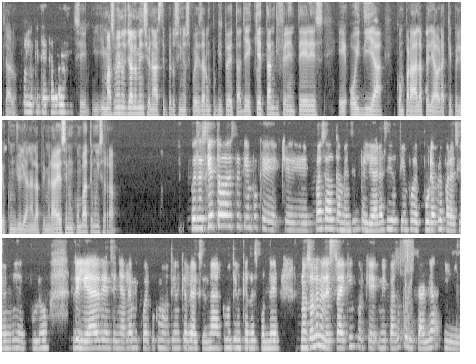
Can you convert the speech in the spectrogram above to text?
Claro. Por lo que te acabo de decir. Sí, y, y más o menos ya lo mencionaste, pero si nos puedes dar un poquito de detalle de qué tan diferente eres eh, hoy día comparada a la peleadora que peleó con Juliana la primera vez en un combate muy cerrado. Pues es que todo este tiempo que, que he pasado también sin pelear ha sido tiempo de pura preparación y de puro drillear, de enseñarle a mi cuerpo cómo tiene que reaccionar, cómo tiene que responder, no solo en el striking, porque mi paso por Italia y mi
